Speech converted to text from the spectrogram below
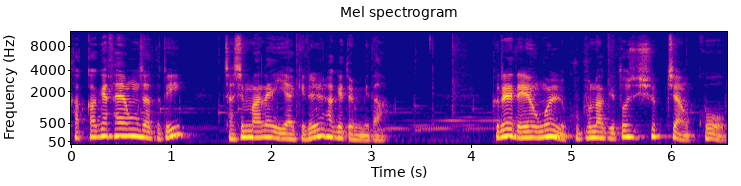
각각의 사용자들이 자신만의 이야기를 하게 됩니다. 글의 내용을 구분하기도 쉽지 않고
